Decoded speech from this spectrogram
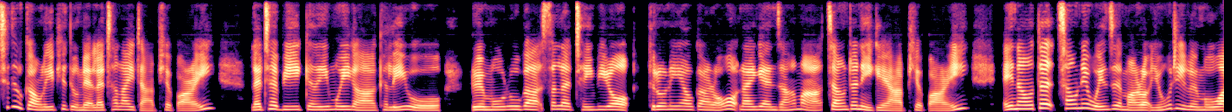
ချစ်သူကောင်လေးဖြစ်သူနဲ့လက်ထပ်လိုက်တာဖြစ်ပါတယ်။လက်ထပ်ပြီးကလေးမွေးကကလေးကိုလွေမိုးတို့ကဆက်လက်ထိန်ပြီးတော့သူတို့နှစ်ယောက်ကတော့နိုင်ငံသားမှာចောင်းတက်နေခဲ့တာဖြစ်ပါတယ်။အိမ်တော်သက်6နှစ်ဝန်းကျင်မှာတော့ရုံးတီလွေမိုးက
